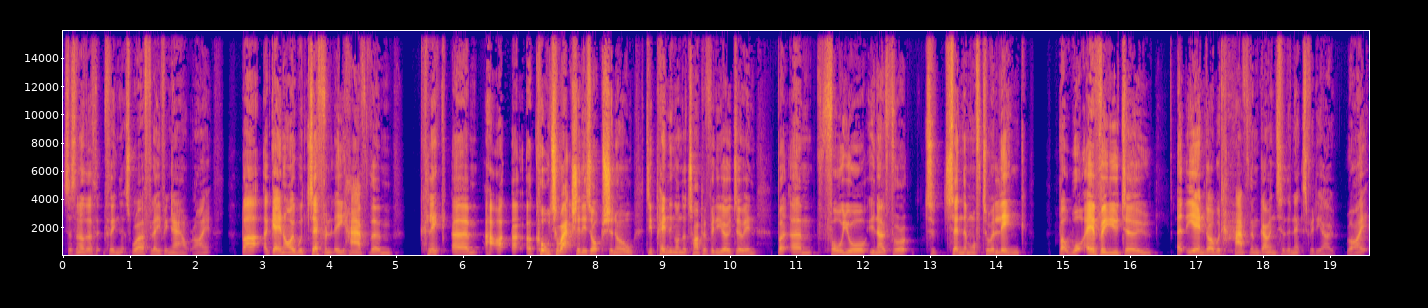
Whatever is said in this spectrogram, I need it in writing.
So it's another th- thing that's worth leaving out, right? But again, I would definitely have them click. Um, a, a, call to action is optional, depending on the type of video you're doing. But um, for your, you know, for to send them off to a link. But whatever you do, at the end, I would have them go into the next video, right?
